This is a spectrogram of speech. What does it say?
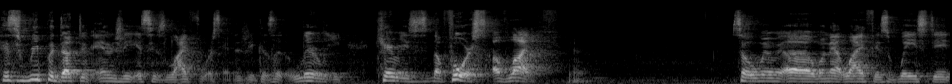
his reproductive energy is his life force energy because it literally carries the force of life. So when uh, when that life is wasted,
